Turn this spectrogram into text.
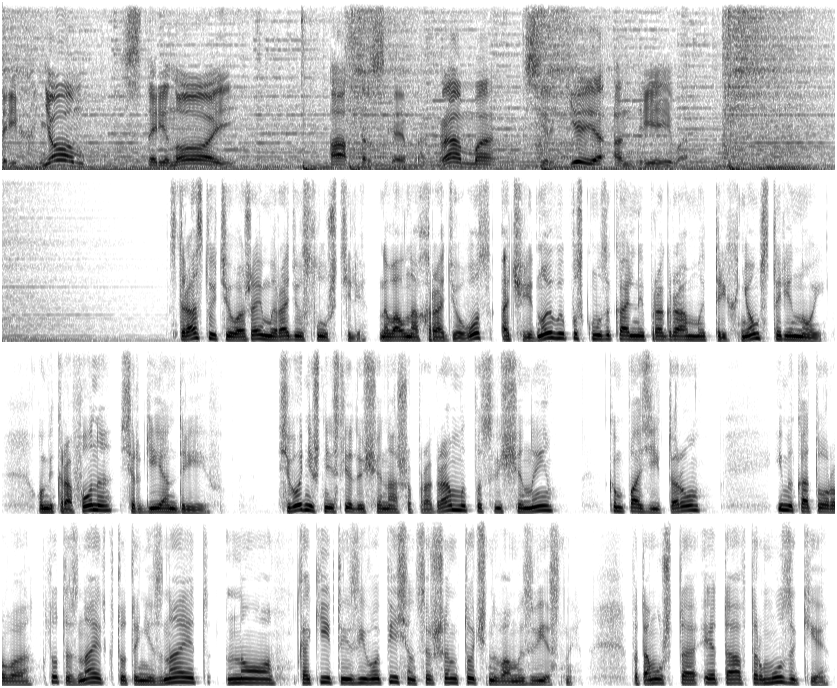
Тряхнем стариной. Авторская программа Сергея Андреева. Здравствуйте, уважаемые радиослушатели! На волнах Радио ВОЗ очередной выпуск музыкальной программы «Тряхнем стариной». У микрофона Сергей Андреев. Сегодняшняя и следующая наша программы посвящены композитору, имя которого кто-то знает, кто-то не знает, но какие-то из его песен совершенно точно вам известны, потому что это автор музыки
